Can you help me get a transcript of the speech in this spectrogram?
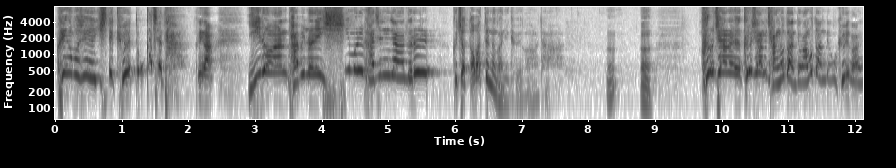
그러니까 보세요. 이 시대 교회 똑같이 다. 그러니까 이러한 바빌론의 힘을 가진 자들을 그쵸 떠받드는 거 아니에요 교회가 다. 어? 어. 그렇지 않아요. 그렇지 않으면 장로도 안 되고 아무도 안 되고 교회가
